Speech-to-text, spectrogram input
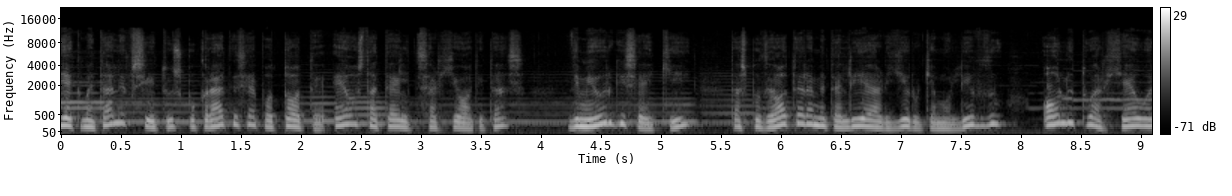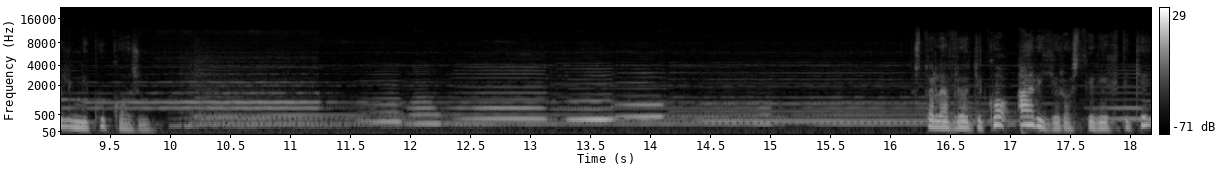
Η εκμετάλλευσή τους που κράτησε από τότε έως τα τέλη της αρχαιότητας δημιούργησε εκεί τα σπουδαιότερα μεταλλεία αργύρου και μολύβδου όλου του αρχαίου ελληνικού κόσμου. Στο λαβρεωτικό Άργυρο στηρίχτηκε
